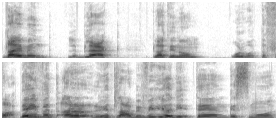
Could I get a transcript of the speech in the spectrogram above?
diamond ال black platinum. وال what the fuck ديفيد قرر انه يطلع بفيديو دقيقتين اسمه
